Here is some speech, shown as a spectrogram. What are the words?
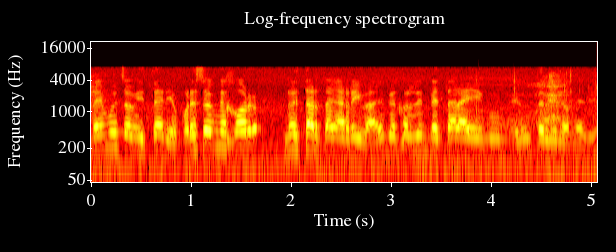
no hay mucho misterio. Por eso es mejor no estar tan arriba. Es mejor siempre estar ahí en un, en un término medio.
